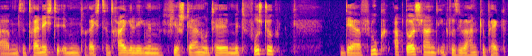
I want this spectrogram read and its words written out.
ähm, sind drei Nächte im recht zentral gelegenen Vier-Sterne-Hotel mit Frühstück. Der Flug ab Deutschland inklusive Handgepäck,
